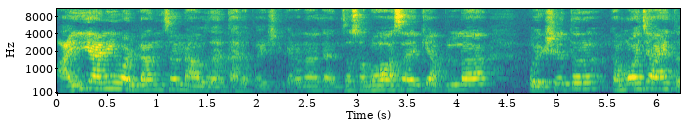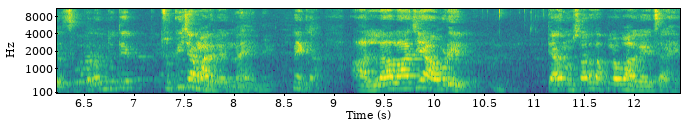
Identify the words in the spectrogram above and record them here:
आई आणि वडिलांचं नाव झालं पाहिजे. कारण त्यांचा स्वभाव असा आहे की आपल्याला पैसे तर कमवायचे आहेतच परंतु ते चुकीच्या मार्गाने. नाही, नाही. नाही का? अल्लाला जे आवडेल त्यानुसारच आपल्याला वागायचं आहे.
